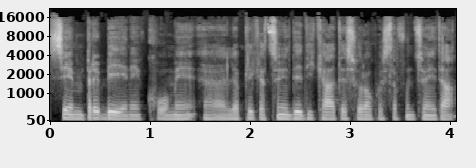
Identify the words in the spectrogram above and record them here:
sempre bene come eh, le applicazioni dedicate solo a questa funzionalità.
